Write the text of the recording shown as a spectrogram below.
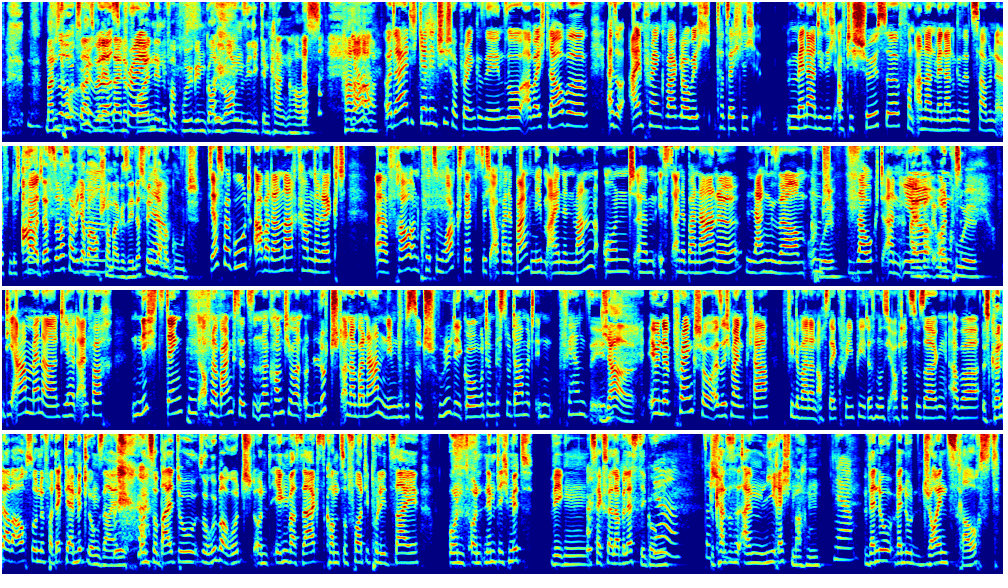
Man So, tut so, als würde er seine prank. Freundin verprügeln. Gone wrong, sie liegt im Krankenhaus. Ja, Haha. aber da hätte ich gerne den Shisha-Prank gesehen. So, aber ich glaube, also ein Prank war, glaube ich, tatsächlich Männer, die sich auf die Schöße von anderen Männern gesetzt haben in der Ah, Öffentlichkeit. das sowas habe ich aber auch schon mal gesehen. Das finde ich Mhm. Ja. aber gut. Das war gut, aber danach kam direkt äh, Frau in kurzem Rock setzt sich auf eine Bank neben einen Mann und ähm, isst eine Banane langsam und Cool. saugt an ihr. Einfach immer und cool. Die armen Männer, die halt einfach nichts denkend auf einer Bank sitzen und dann kommt jemand und lutscht an einer Banane neben dir, bist so Entschuldigung und dann bist du damit im Fernsehen. Ja, In der Prankshow. Also ich meine, klar, viele waren dann auch sehr creepy, das muss ich auch dazu sagen, aber Es könnte aber auch so eine verdeckte Ermittlung sein. Und sobald du so rüberrutscht und irgendwas sagst, kommt sofort die Polizei und, und nimmt dich mit wegen sexueller Belästigung. ja. Das du kannst stimmt. es einem nie recht machen. Ja. Wenn du, wenn du Joints rauchst,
